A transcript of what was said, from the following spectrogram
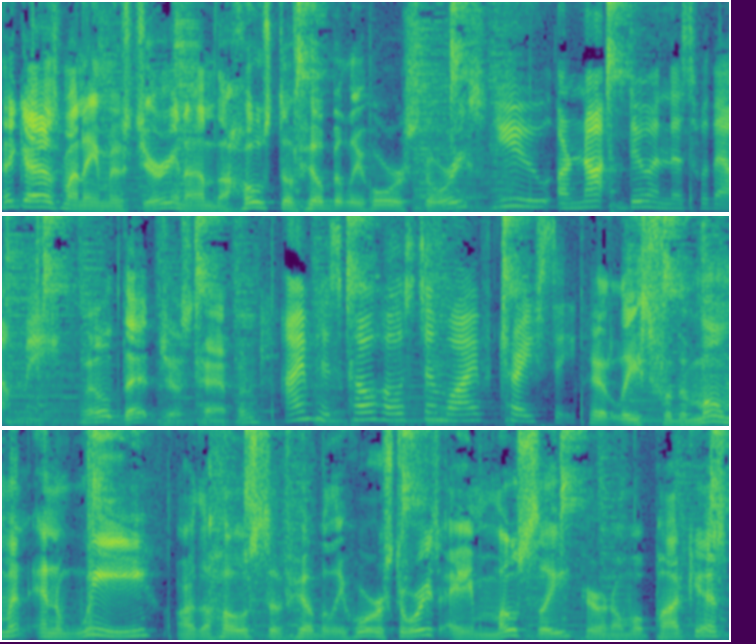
Hey guys, my name is Jerry and I'm the host of Hillbilly Horror Stories. You are not doing this without me. Well, that just happened, I'm his co host and wife, Tracy. at least for the moment, and we are the hosts of Hillbilly Horror Stories, a mostly paranormal podcast,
